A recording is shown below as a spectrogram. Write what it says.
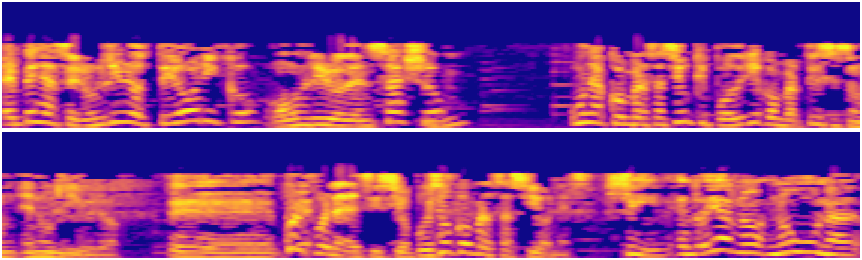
en vez de hacer un libro teórico o un libro de ensayo, una conversación que podría convertirse en un, en un libro? Eh, ¿Cuál fue la decisión? Porque son conversaciones. Sí, en realidad no, no hubo una...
